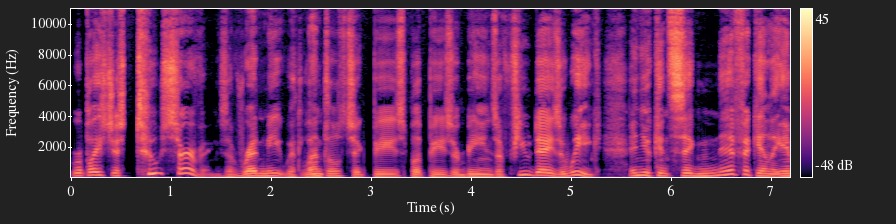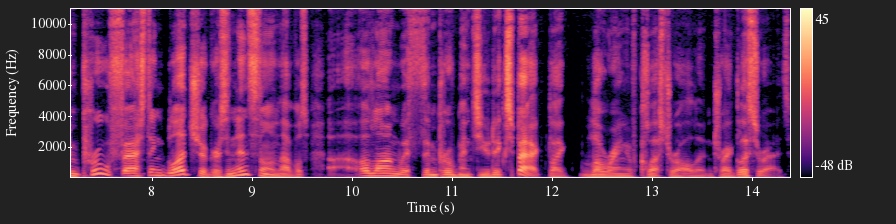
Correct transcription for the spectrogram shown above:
Replace just two servings of red meat with lentils, chickpeas, split peas, or beans a few days a week, and you can significantly improve fasting blood sugars and insulin levels levels, uh, along with improvements you'd expect, like lowering of cholesterol and triglycerides.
